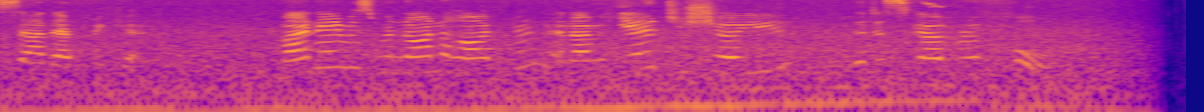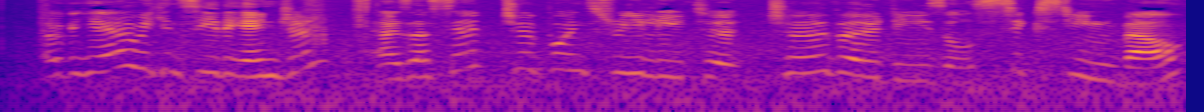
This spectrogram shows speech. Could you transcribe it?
South Africa. My name is Manon Hartman and I'm here to show you the Discoverer 4. Over here we can see the engine. As I said, 2.3 litre turbo diesel 16 valve,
